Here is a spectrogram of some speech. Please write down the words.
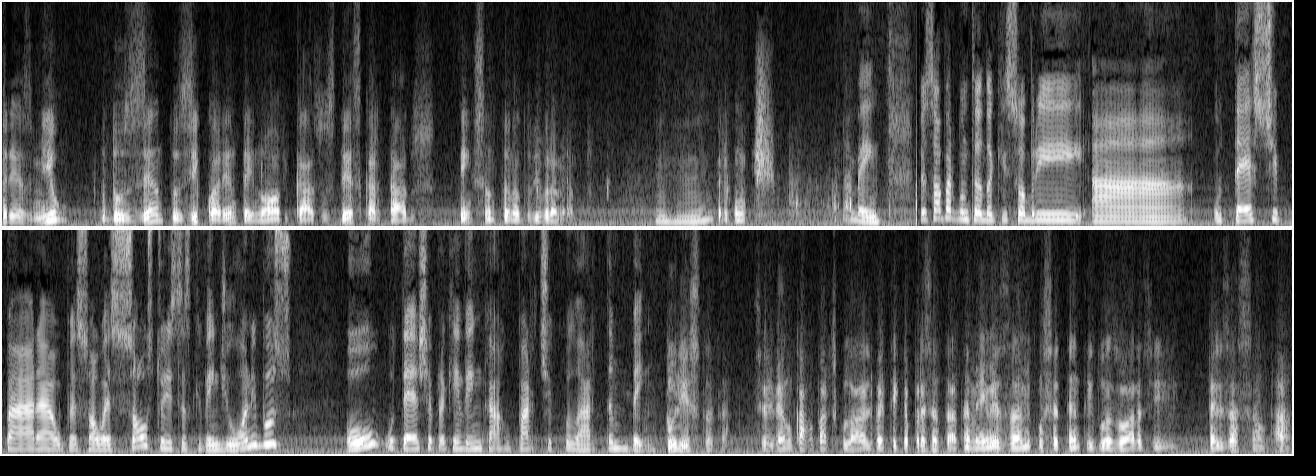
3.249 casos descartados em Santana do Livramento. Uhum. Pergunte. Tá bem. Pessoal perguntando aqui sobre a, o teste para o pessoal é só os turistas que vêm de ônibus ou o teste é para quem vem em carro particular também? Turista, tá? Se ele vier num carro particular, ele vai ter que apresentar também o exame com 72 horas de realização, tá?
